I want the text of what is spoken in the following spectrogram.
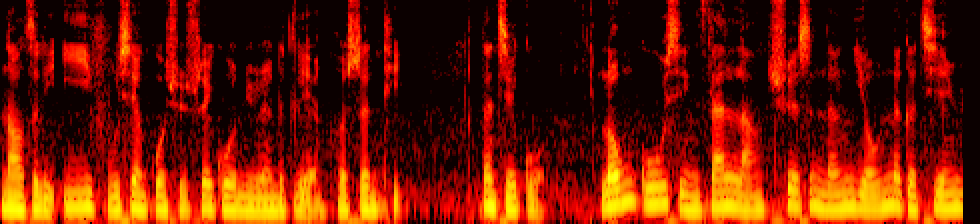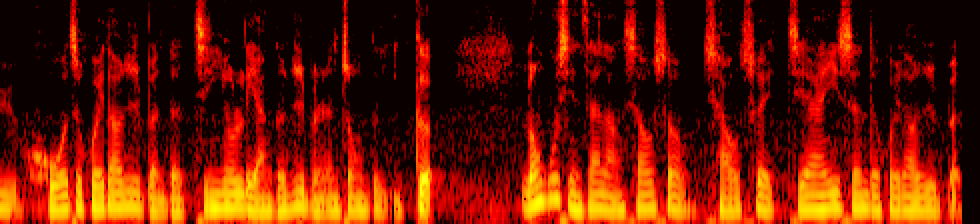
脑子里一一浮现过去睡过女人的脸和身体，但结果。龙谷醒三郎却是能由那个监狱活着回到日本的仅有两个日本人中的一个。龙谷醒三郎消瘦、憔悴、孑然一身的回到日本，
